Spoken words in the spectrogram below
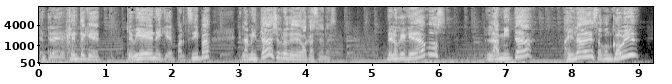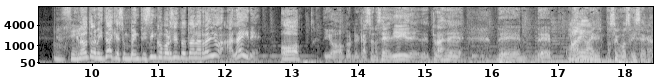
entre gente que, que viene y que participa, la mitad yo creo que de vacaciones. De los que quedamos, la mitad aislados o con COVID, Sí. y la otra mitad, que es un 25% de toda la radio, al aire. O, digo, con el caso, no sé, de Diego, de- detrás de, de, de aire. No sé cómo se dice acá.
